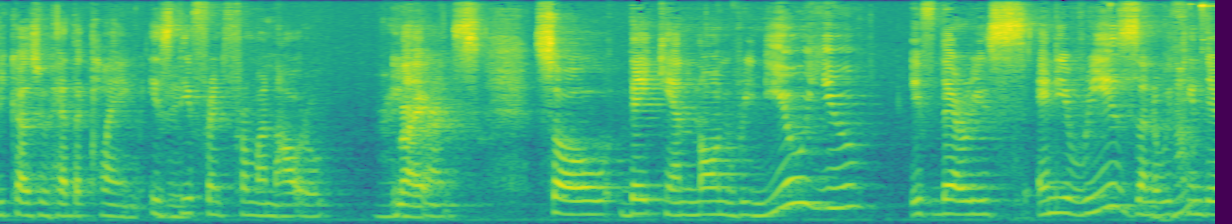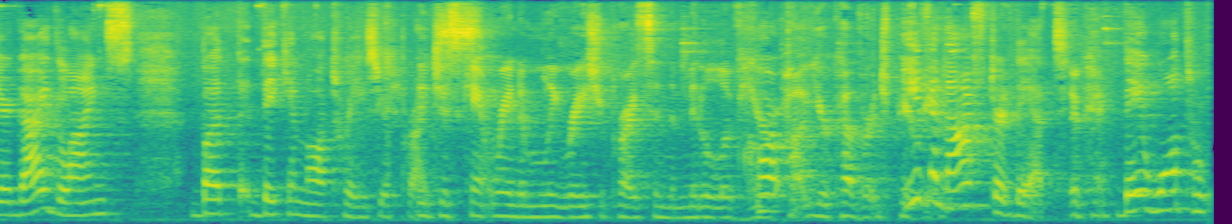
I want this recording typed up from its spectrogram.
because you had a claim. It's different from an auto Right. insurance. So they can non-renew you if there is any reason within their guidelines, but they cannot raise your price. They just can't randomly raise your price in the middle of your Cor- your coverage period. Even after that, Okay. they want to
